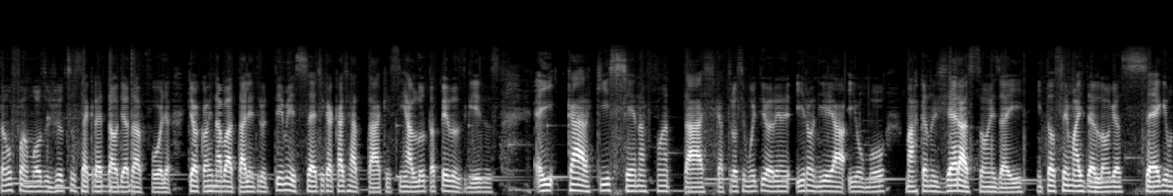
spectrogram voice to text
tão famoso Jutsu Secreto da Aldeia da Folha, que ocorre na batalha entre o time 7 e Kakashi Hatake, sim, a luta pelos guizos. E, cara, que cena fantástica. Trouxe muita ironia e humor, marcando gerações aí. Então, sem mais delongas, segue um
